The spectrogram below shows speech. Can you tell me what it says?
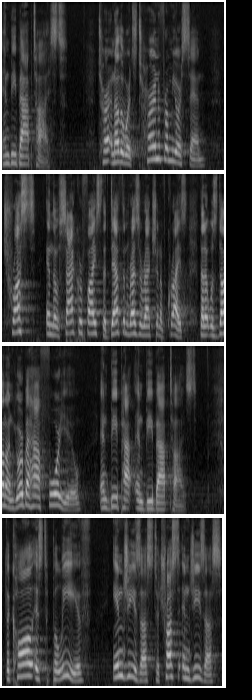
and be baptized. Turn, in other words, turn from your sin Trust in the sacrifice, the death, and resurrection of Christ, that it was done on your behalf for you, and be, and be baptized. The call is to believe in Jesus, to trust in Jesus,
